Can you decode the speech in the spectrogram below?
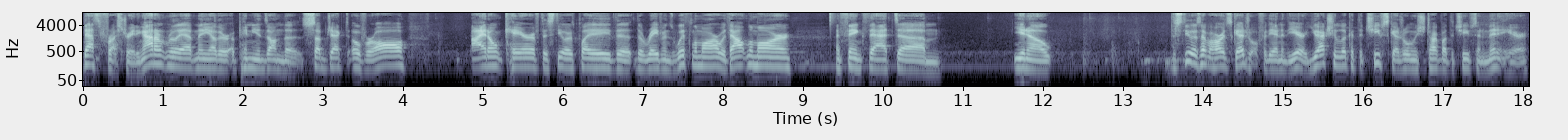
that's frustrating. I don't really have many other opinions on the subject overall. I don't care if the Steelers play the, the Ravens with Lamar, without Lamar. I think that, um, you know, the Steelers have a hard schedule for the end of the year. You actually look at the Chiefs' schedule, and we should talk about the Chiefs in a minute here.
